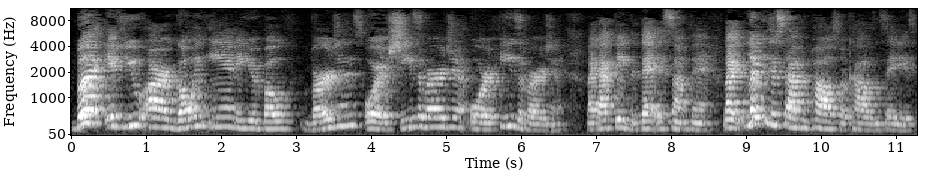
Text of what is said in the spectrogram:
But if you are going in and you're both virgins, or if she's a virgin, or if he's a virgin, like I think that that is something. Like, let me just stop and pause for calls and say this.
